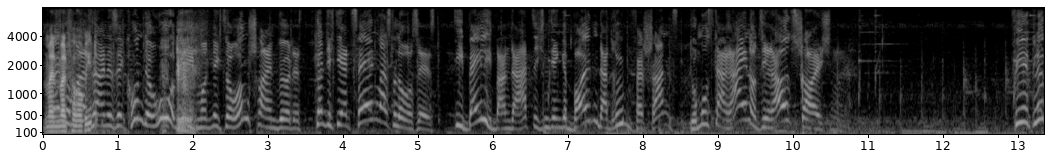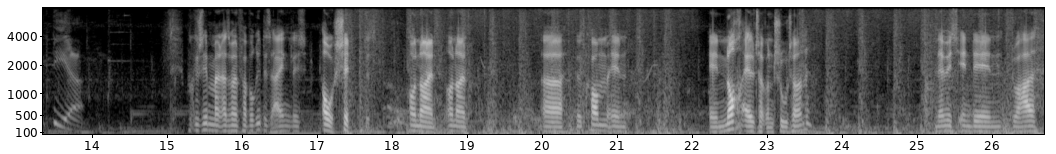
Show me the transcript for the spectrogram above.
mein, mein Wenn du Favorit. mal für eine Sekunde Ruhe geben und nicht so rumschreien würdest, könnte ich dir erzählen, was los ist. Die Bailey-Bande hat sich in den Gebäuden da drüben verschanzt. Du musst da rein und sie rausscheuchen. Viel Glück dir. Ich muss gestehen, mein, also mein Favorit ist eigentlich... Oh, shit. Das, oh nein, oh nein. Äh, willkommen in, in noch älteren Shootern. Nämlich in den Dual...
